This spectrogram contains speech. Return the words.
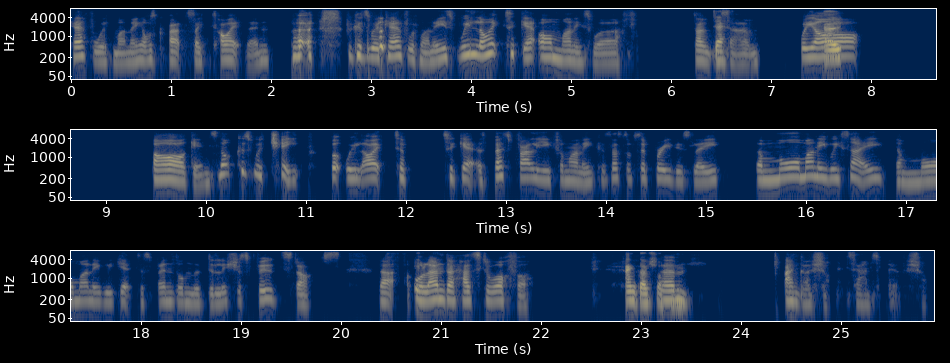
careful with money. I was about to say tight then, but because we're careful with money, is we like to get our money's worth, don't we, Sam? We Oh. are bargains, not because we're cheap, but we like to to get as best value for money. Because as I've said previously, the more money we save, the more money we get to spend on the delicious foodstuffs that Orlando has to offer. And go shopping. Um, and go shopping. Sam's a bit of a shopaholic.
